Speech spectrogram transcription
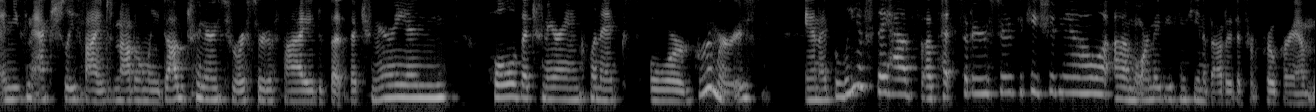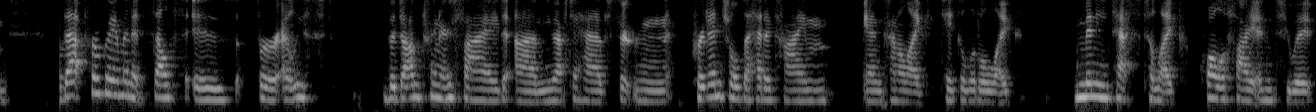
and you can actually find not only dog trainers who are certified, but veterinarians, whole veterinarian clinics, or groomers. And I believe they have a pet sitter certification now, um, or maybe thinking about a different program. That program in itself is for at least the dog trainer side, um, you have to have certain credentials ahead of time and kind of like take a little like mini test to like qualify into it.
